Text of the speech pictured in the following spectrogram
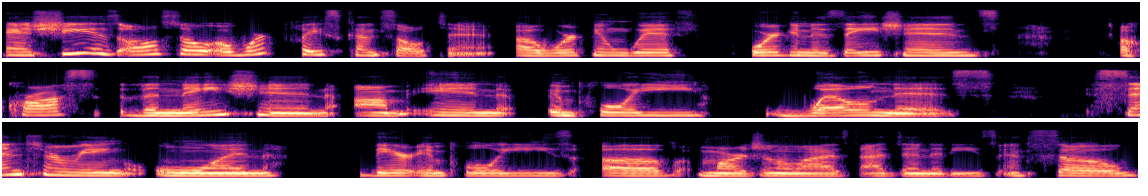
And she is also a workplace consultant, uh, working with organizations across the nation um, in employee wellness, centering on their employees of marginalized identities. And so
